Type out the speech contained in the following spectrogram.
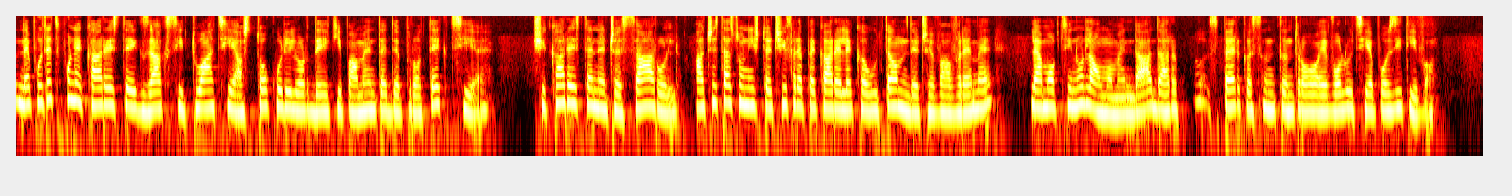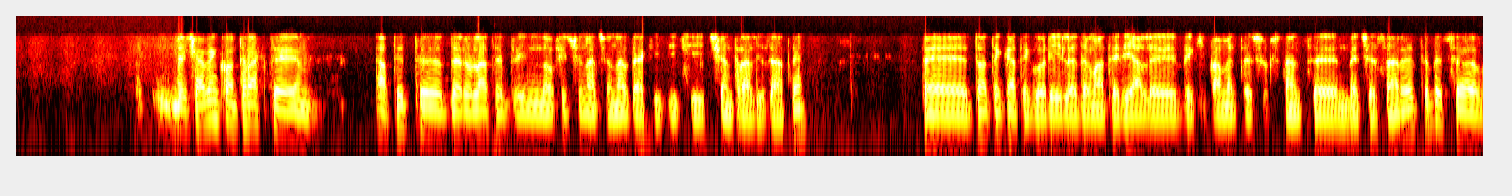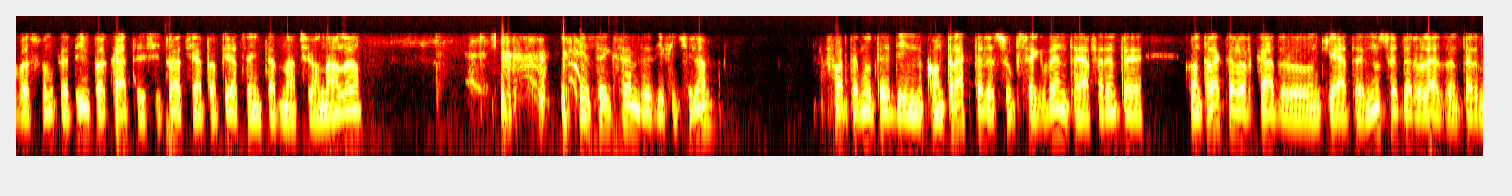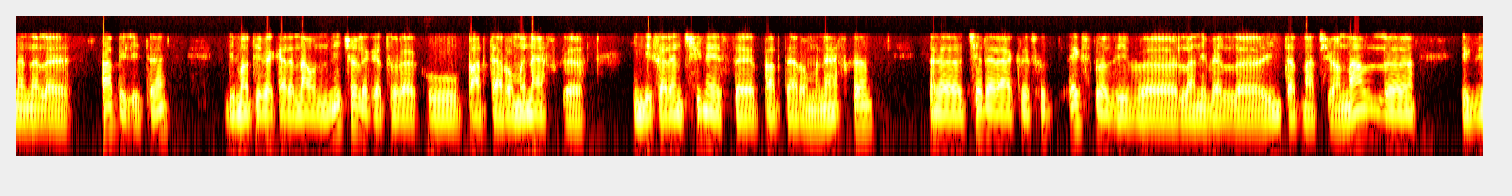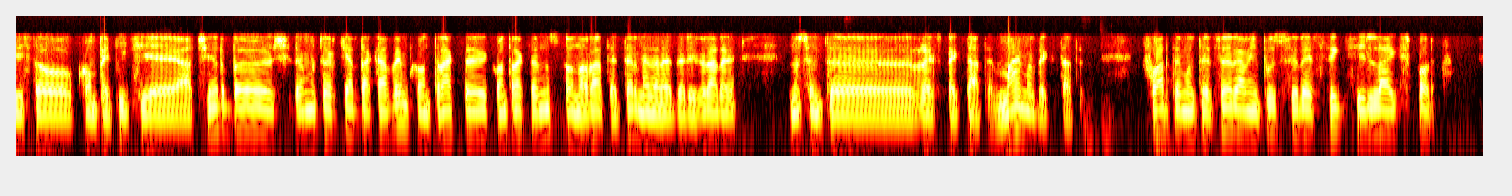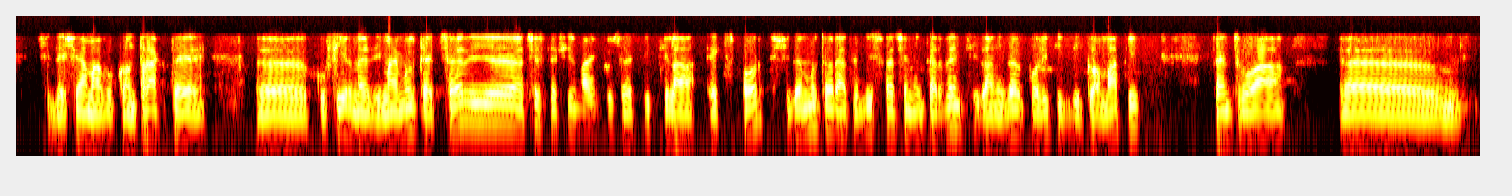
Ne puteți spune care este exact situația stocurilor de echipamente de protecție? Și care este necesarul. Acestea sunt niște cifre pe care le căutăm de ceva vreme, le-am obținut la un moment dat, dar sper că sunt într-o evoluție pozitivă. Deci avem contracte atât derulate prin Oficiul Național de Achiziții centralizate, pe toate categoriile de materiale, echipamente, substanțe necesare. Trebuie să vă spun că, din păcate, situația pe piața internațională este extrem de dificilă. Foarte multe din contractele subsecvente aferente contractelor cadru încheiate nu se derulează în termenele stabilite, din motive care n-au nicio legătură cu partea românească, indiferent cine este partea românească. Uh, cererea a crescut exploziv uh, la nivel uh, internațional există o competiție acerbă și de multe ori chiar dacă avem contracte, contractele nu sunt onorate, termenele de livrare nu sunt uh, respectate. Mai mult decât atât. Foarte multe țări au impus restricții la export. Și deși am avut contracte uh, cu firme din mai multe țări, uh, aceste firme au impus restricții la export și de multe ori a trebuit să facem intervenții la nivel politic-diplomatic pentru a uh,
